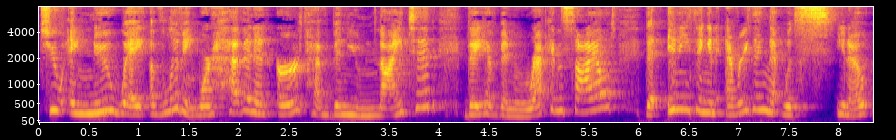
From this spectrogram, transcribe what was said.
to a new way of living where heaven and earth have been united. They have been reconciled that anything and everything that was, you know,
